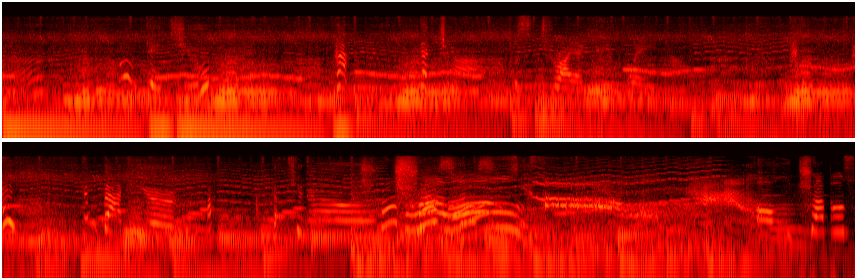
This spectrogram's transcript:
huh? I'll get you. Ha! Gotcha! Just try away now. Hey! Get back here! I, I got you now. Troubles? Oh, Troubles,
